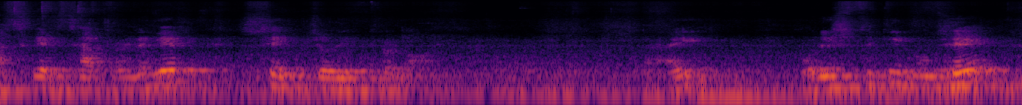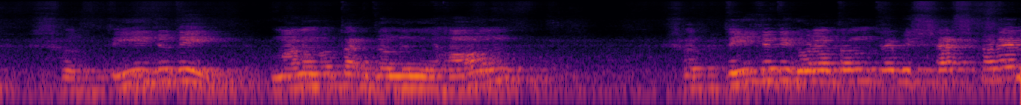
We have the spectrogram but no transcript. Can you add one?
আজকের ছাত্রলীগের সেই চরিত্র নয়। তাই পরিস্থিতি বুঝে সত্যিই যদি মানবতার জননী হন সত্যিই যদি গণতন্ত্রে বিশ্বাস করেন,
